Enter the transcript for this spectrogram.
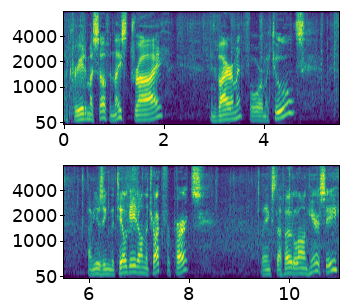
I created myself a nice dry environment for my tools. I'm using the tailgate on the truck for parts. Laying stuff out along here, see?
